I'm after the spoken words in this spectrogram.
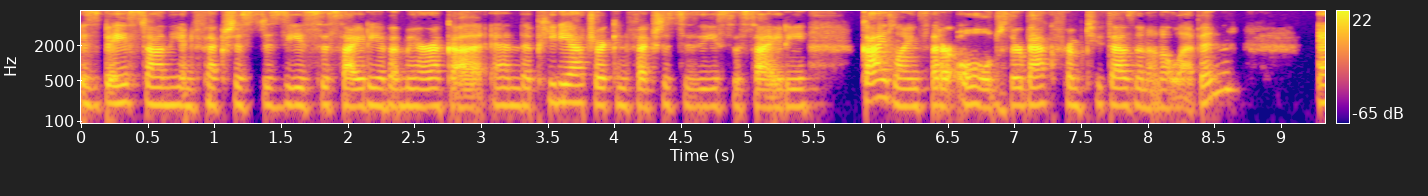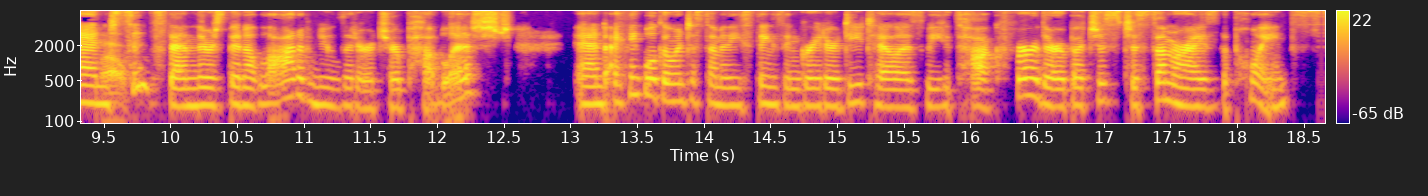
is based on the Infectious Disease Society of America and the Pediatric Infectious Disease Society guidelines that are old. They're back from 2011. And wow. since then, there's been a lot of new literature published. And I think we'll go into some of these things in greater detail as we talk further. But just to summarize the points,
